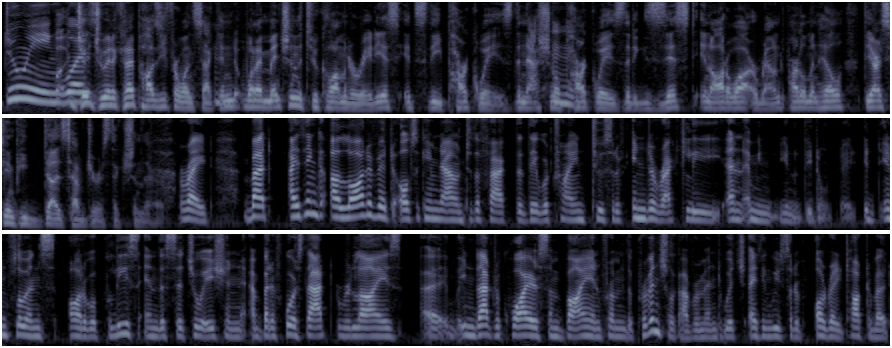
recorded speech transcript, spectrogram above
doing was. Juanita, can I pause you for one second? Mm-hmm. When I mentioned the two kilometer radius, it's the parkways, the national mm-hmm. parkways that exist in Ottawa around Parliament Hill. The RCMP does have jurisdiction there. Right. But I think a lot of it also came down to the fact that they were trying to sort of indirectly, and I mean, you know, they don't influence Ottawa police in this situation. But of course, that relies uh, in that requires some buy-in from the provincial government, which I think we've sort of already talked about.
